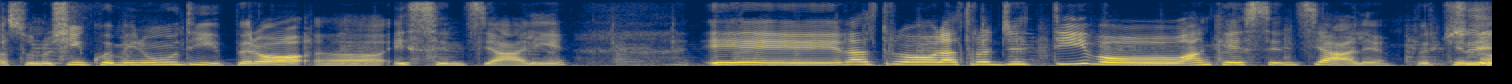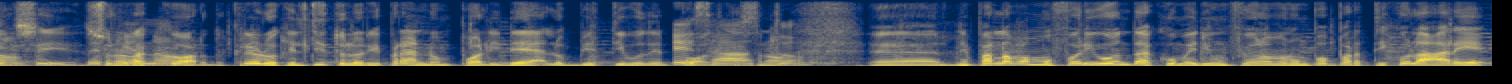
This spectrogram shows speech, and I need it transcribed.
eh, sono 5 minuti però eh, essenziali. E l'altro, l'altro aggettivo anche essenziale, perché sì, no? sì, Perché sono no? d'accordo. Credo che il titolo riprenda un po' l'idea, l'obiettivo del podcast, Esatto. no? Eh, ne parlavamo fuori onda come di un fenomeno un po' particolare.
